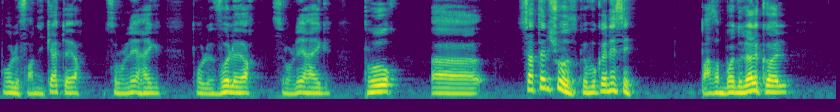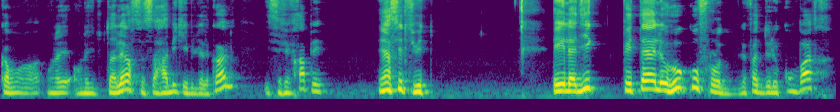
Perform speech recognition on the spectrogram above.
pour le fornicateur, selon les règles, pour le voleur, selon les règles, pour euh, certaines choses que vous connaissez. Par exemple, boire de l'alcool, comme on a, dit tout à l'heure, ce sahabi qui a bu de l'alcool, il s'est fait frapper. Et ainsi de suite. Et il a dit le fait de le combattre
